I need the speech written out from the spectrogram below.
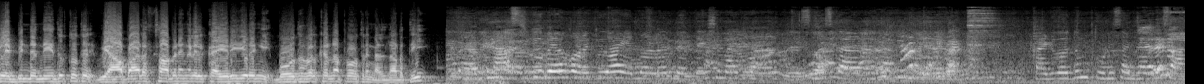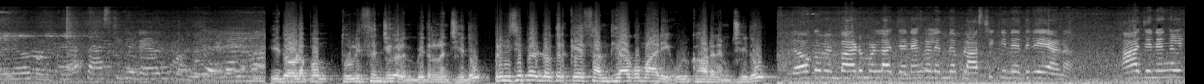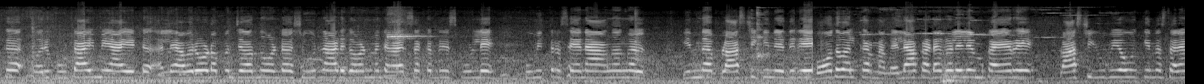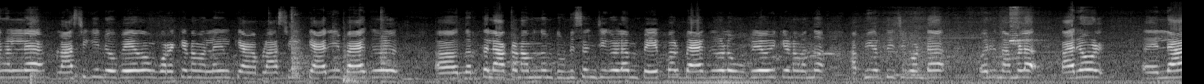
ക്ലബിന്റെ നേതൃത്വത്തിൽ വ്യാപാര സ്ഥാപനങ്ങളിൽ കയറിയിറങ്ങി ബോധവൽക്കരണ പ്രവർത്തനങ്ങൾ നടത്തി. പ്ലാസ്റ്റിക് ഉപയോഗം കുറയ്ക്കുക എന്നുള്ള ഒരു നിർദ്ദേശമായിട്ട് ഞങ്ങൾ ക്രിസ്മസ് കാലം കഴിവതും തുണി സഞ്ചാര സാധനങ്ങൾ കൊടുക്കുക പ്ലാസ്റ്റിക് ഉപയോഗം കുറയ്ക്കുക. ഇതോടൊപ്പം തുണിസഞ്ചികളും വിതരണം ചെയ്തു. പ്രിൻസിപ്പൽ ഡോക്ടർ കെ സന്ധ്യാകുമാരി ഉദ്ഘാടനം ചെയ്തു. ലോകമെമ്പാടുമുള്ള ജനങ്ങൾ ഇന്ന് പ്ലാസ്റ്റിക്കിനെതിരെയാണ്. ആ ജനങ്ങൾക്ക് ഒരു കൂട്ടായ്മയായിട്ട് അല്ലെ അവരോടൊപ്പം ചേർന്നുകൊണ്ട് ശൂരനാട് ഗവൺമെന്റ് ഹയർ സെക്കൻഡറി സ്കൂളിലെ കുമിത്ര സേനാ അംഗങ്ങൾ ഇന്ന് പ്ലാസ്റ്റിക്കിനെതിരെ ബോധവൽക്കരണം. എല്ലാ കടകളിലും കയറി പ്ലാസ്റ്റിക് ഉപയോഗിക്കുന്ന സ്ഥലങ്ങളിൽ പ്ലാസ്റ്റിക്കിന്റെ ഉപയോഗം കുറയ്ക്കണം അല്ലെങ്കിൽ പ്ലാസ്റ്റിക് ക്യാരി ബാഗുകൾ നിർത്തലാക്കണമെന്നും തുണിസഞ്ചികളും പേപ്പർ ബാഗുകളും ഉപയോഗിക്കണമെന്ന് അഭ്യർത്ഥിച്ചുകൊണ്ട് ഒരു നമ്മൾ കരോൾ എല്ലാ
